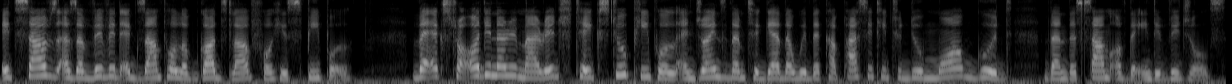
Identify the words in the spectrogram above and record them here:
It serves as a vivid example of God's love for His people. The extraordinary marriage takes two people and joins them together with the capacity to do more good than the sum of the individuals.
